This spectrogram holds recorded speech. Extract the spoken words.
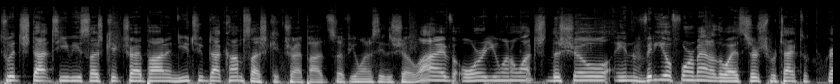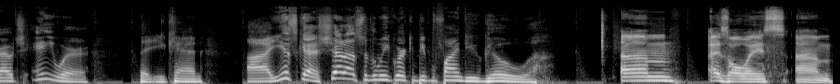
twitch.tv slash kick tripod and youtube.com slash kick tripod. So if you want to see the show live or you want to watch the show in video format, otherwise search for Tactical Crouch anywhere that you can. Uh, Yiska, shout outs for the week. Where can people find you? Go. Um, as always, um,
